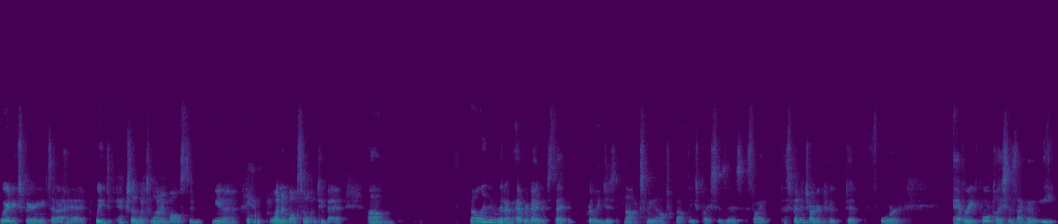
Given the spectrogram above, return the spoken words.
weird experience that I had, we actually went to one in Boston. You know, Yeah. one in Boston wasn't too bad. Um, the only thing that I've ever noticed that really just knocks me off about these places is it's like the spinach artichoke dip for every four places I go eat.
